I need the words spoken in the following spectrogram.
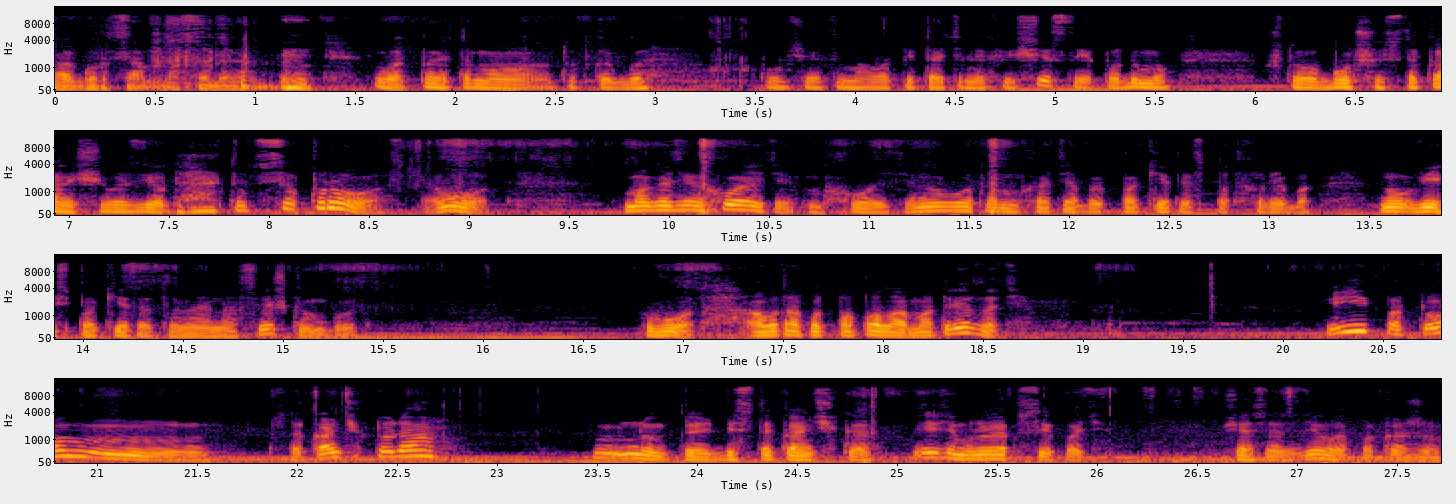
по огурцам особенно. Вот, поэтому тут как бы получается мало питательных веществ. Я подумал, что больше стакан из сделать. А тут все просто. Вот. В магазин ходите? Ходите. Ну вот там хотя бы пакет из-под хлеба. Ну, весь пакет это, наверное, слишком будет. Вот. А вот так вот пополам отрезать. И потом стаканчик туда. Ну, то есть без стаканчика. И землей обсыпать. Сейчас я сделаю, покажу.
